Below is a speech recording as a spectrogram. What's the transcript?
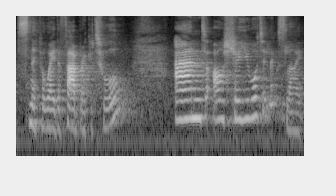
snip away the fabric at all. And I'll show you what it looks like.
